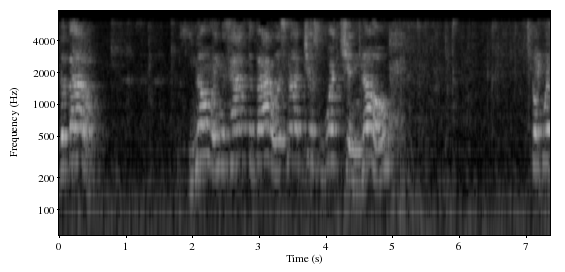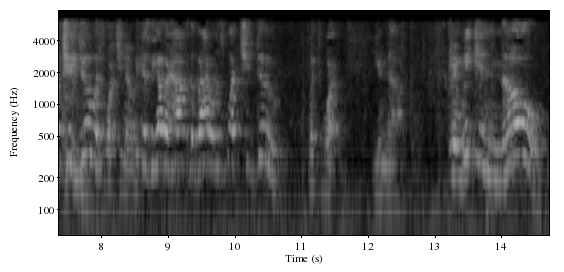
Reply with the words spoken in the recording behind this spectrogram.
the battle. Knowing is half the battle. It's not just what you know, but what you do with what you know. Because the other half of the battle is what you do with what you know. I mean, we can know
